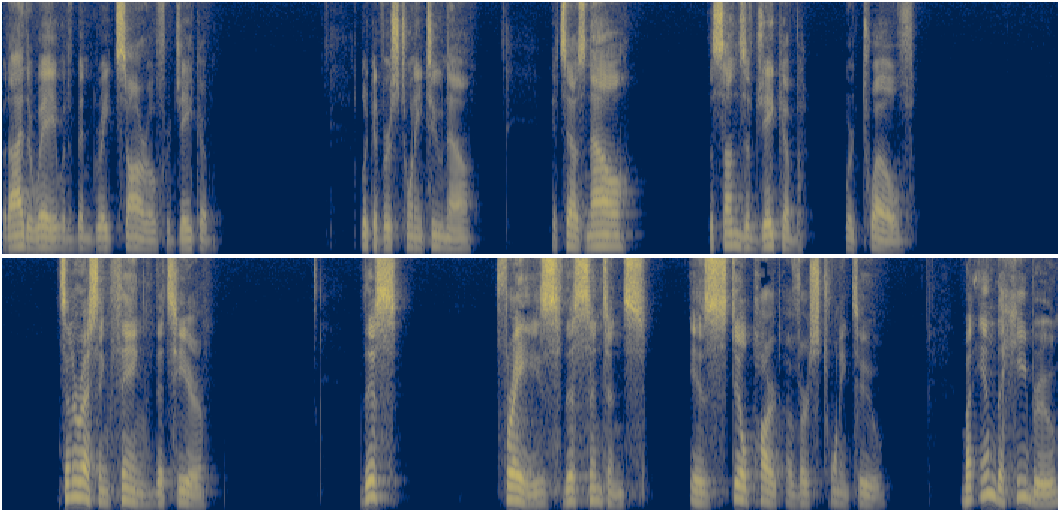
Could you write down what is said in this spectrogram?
But either way, it would have been great sorrow for Jacob. Look at verse 22 now. It says, Now the sons of Jacob were 12. It's an interesting thing that's here. This phrase, this sentence, is still part of verse 22. But in the Hebrew,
